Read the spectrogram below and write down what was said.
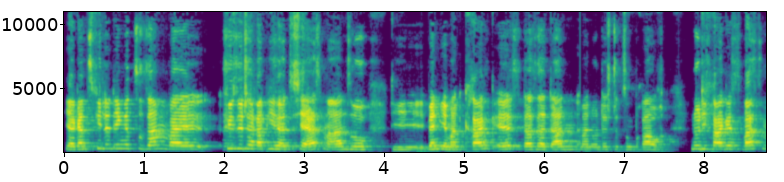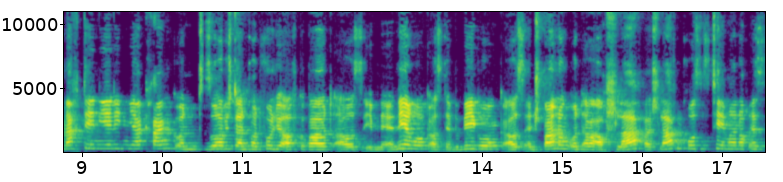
ja ganz viele Dinge zusammen, weil Physiotherapie hört sich ja erstmal an, so die, wenn jemand krank ist, dass er dann meine Unterstützung braucht. Nur die Frage ist, was macht denjenigen ja krank? Und so habe ich dann ein Portfolio aufgebaut aus eben der Ernährung, aus der Bewegung, aus Entspannung und aber auch Schlaf, weil Schlaf ein großes Thema noch ist.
